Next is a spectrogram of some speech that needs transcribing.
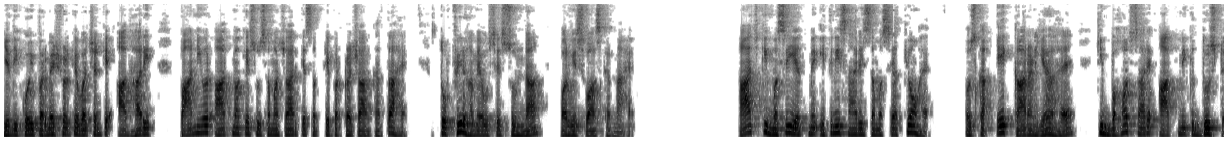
यदि कोई परमेश्वर के वचन के आधारित पानी और आत्मा के सुसमाचार के सत्य पर प्रचार करता है तो फिर हमें उसे सुनना और विश्वास करना है। आज की मसीहत में इतनी सारी समस्या क्यों है? उसका एक कारण यह है कि बहुत सारे आत्मिक दुष्ट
